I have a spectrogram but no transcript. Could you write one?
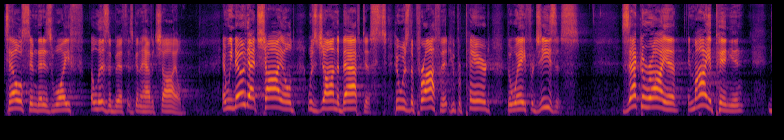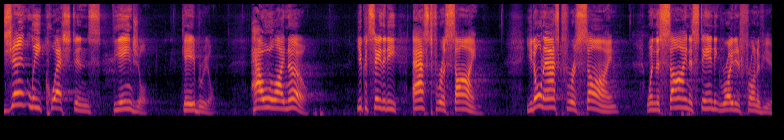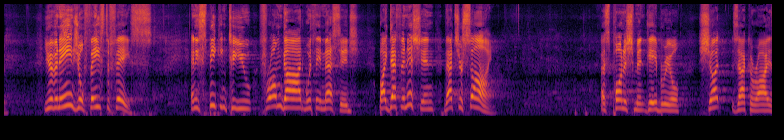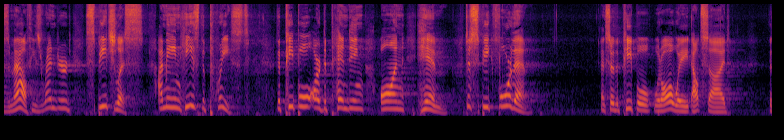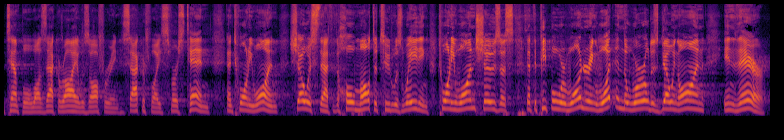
tells him that his wife Elizabeth is going to have a child. And we know that child was John the Baptist, who was the prophet who prepared the way for Jesus. Zechariah, in my opinion, gently questions the angel, Gabriel. How will I know? You could say that he asked for a sign. You don't ask for a sign when the sign is standing right in front of you. You have an angel face to face and he's speaking to you from God with a message, by definition, that's your sign. As punishment, Gabriel shut Zechariah's mouth. He's rendered speechless. I mean, he's the priest. The people are depending on him to speak for them. And so the people would all wait outside the temple while Zechariah was offering sacrifice. Verse 10 and 21 show us that the whole multitude was waiting. 21 shows us that the people were wondering what in the world is going on in there.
